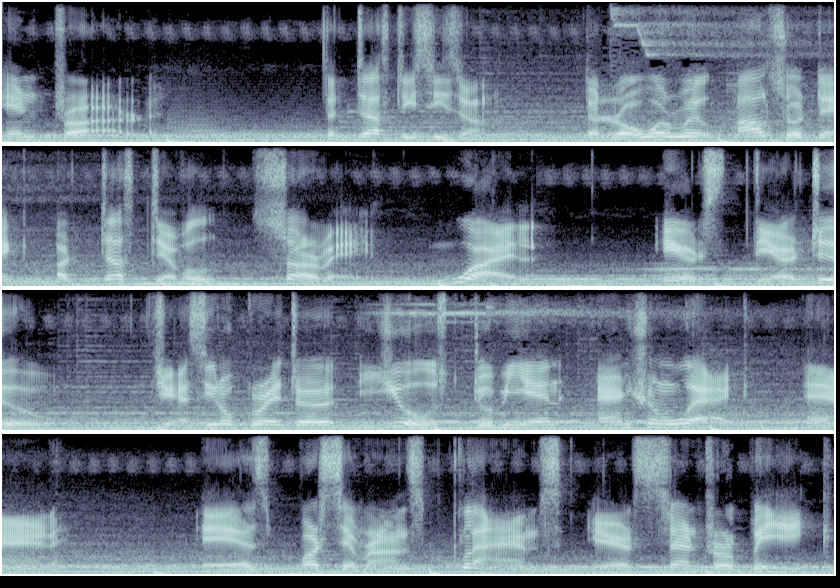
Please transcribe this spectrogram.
entered the dusty season, the rover will also take a dust devil survey. While it's there too, Jezero crater used to be an ancient lake and as Perseverance climbs its central peak,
